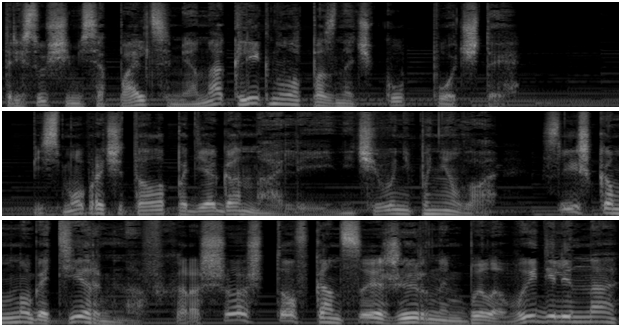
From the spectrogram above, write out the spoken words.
Трясущимися пальцами она кликнула по значку почты. Письмо прочитала по диагонали и ничего не поняла. Слишком много терминов. Хорошо, что в конце жирным было выделено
